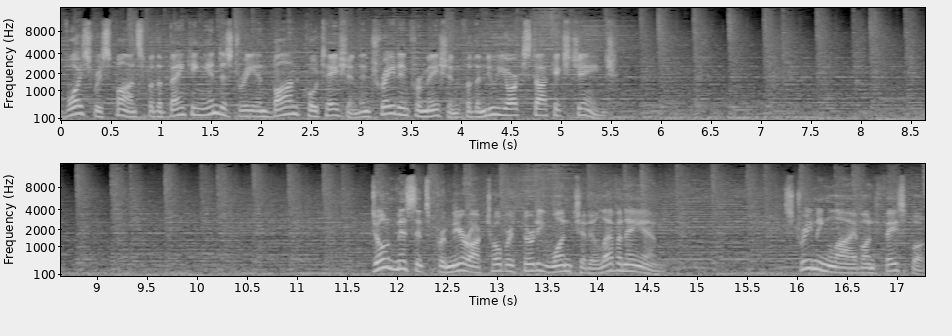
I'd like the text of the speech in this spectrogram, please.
voice response for the banking industry, and bond quotation and trade information for the New York Stock Exchange. Don't miss its premiere October 31 at 11 a.m. Streaming live on Facebook,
